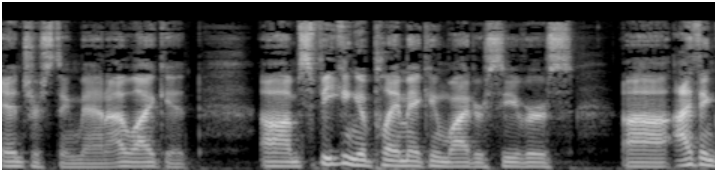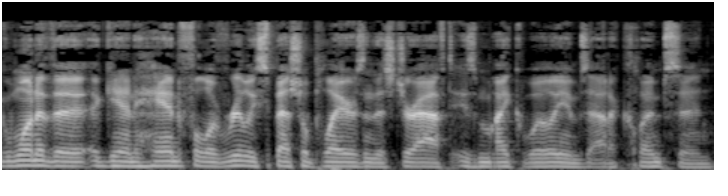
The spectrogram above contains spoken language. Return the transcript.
Interesting, man. I like it. Um, speaking of playmaking wide receivers, uh, I think one of the again handful of really special players in this draft is Mike Williams out of Clemson.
